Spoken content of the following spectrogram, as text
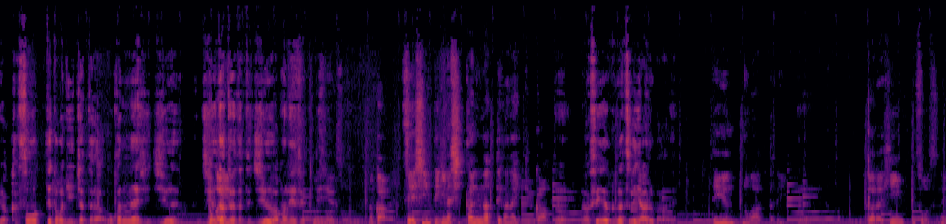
いや仮想ってとこに行っちゃったらお金ないし自由自由だって言われたって自由あんまねえぜってそう。そういうそう。なんか精神的な疾患になっていかないっていうか。うん。だから制約が常にあるからね。っていうのがあったり。うんだから貧そうですね。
